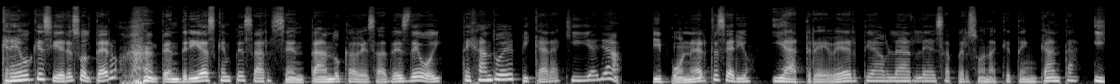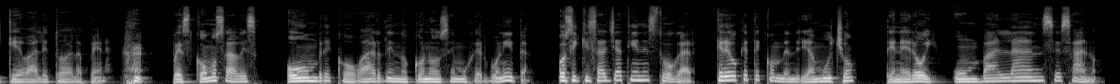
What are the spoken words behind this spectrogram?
Creo que si eres soltero, tendrías que empezar sentando cabeza desde hoy, dejando de picar aquí y allá, y ponerte serio y atreverte a hablarle a esa persona que te encanta y que vale toda la pena. pues como sabes, hombre cobarde no conoce mujer bonita. O si quizás ya tienes tu hogar, creo que te convendría mucho tener hoy un balance sano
